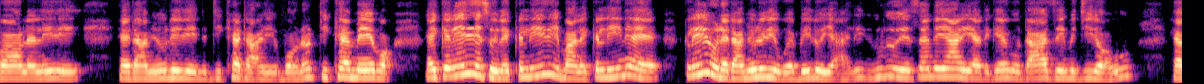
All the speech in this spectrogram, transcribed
violin လေးတွေအဲဒါမျိုးလေးတွေတီးခတ်တာတွေပေါ့နော်တီးခတ်မဲပေါ့အဲကလေးတွေဆိုလေကလေးတွေမှလည်းကလေးနဲ့ကလေးတွေကိုလည်းဒါမျိုးလေးတွေဝယ်ပေးလို့ရတယ်လေအခုဆိုရင်စန်တရားတွေကတကယ်ကိုတအားဈေးမကြီးတော့ဘူးအဲ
